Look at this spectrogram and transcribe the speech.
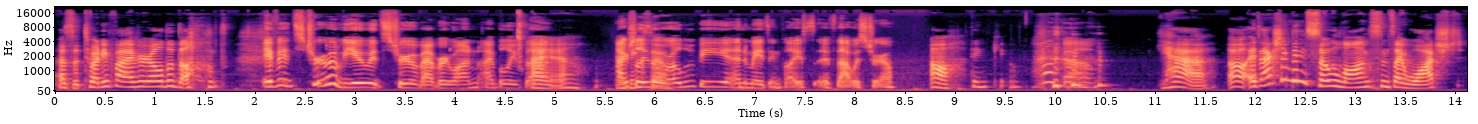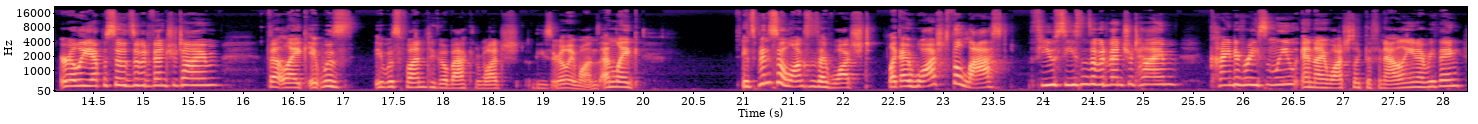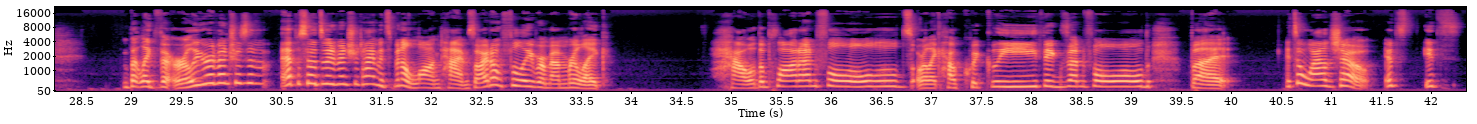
As a 25 year old adult. If it's true of you, it's true of everyone. I believe that. I, uh, I Actually, the world would be an amazing place if that was true. Oh, thank you. Welcome. Yeah. Oh, it's actually been so long since I watched early episodes of Adventure Time that like it was it was fun to go back and watch these early ones. And like it's been so long since I've watched like I watched the last few seasons of Adventure Time kind of recently and I watched like the finale and everything. But like the earlier adventures of episodes of Adventure Time, it's been a long time, so I don't fully remember like how the plot unfolds or like how quickly things unfold, but it's a wild show. It's it's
